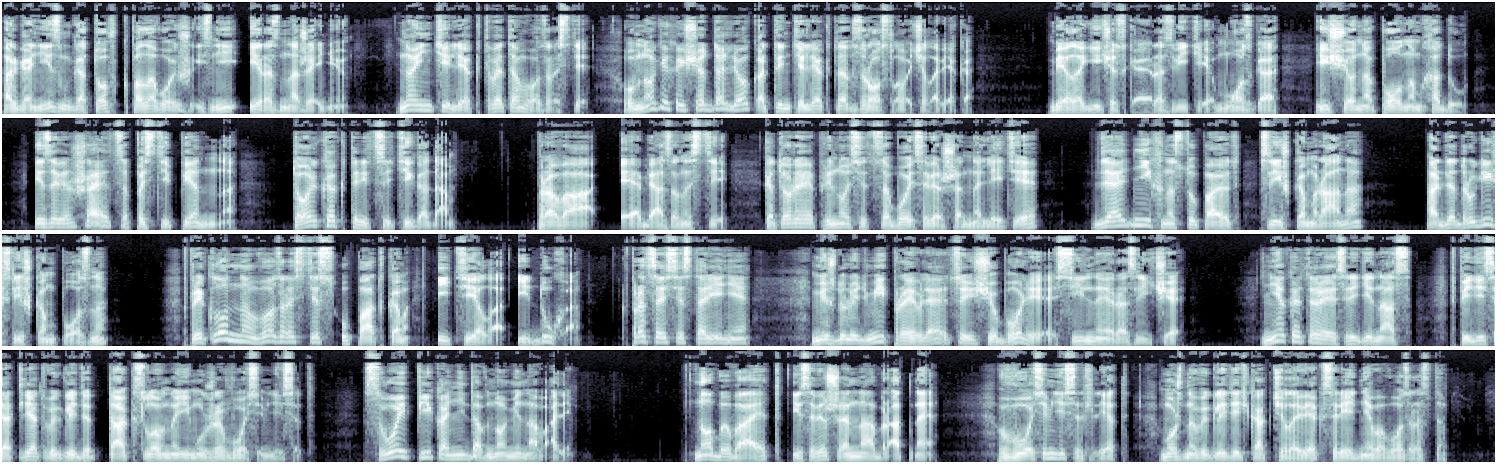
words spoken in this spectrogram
организм готов к половой жизни и размножению. Но интеллект в этом возрасте у многих еще далек от интеллекта взрослого человека. Биологическое развитие мозга еще на полном ходу и завершается постепенно только к 30 годам. Права и обязанности которые приносит с собой совершеннолетие, для одних наступают слишком рано, а для других слишком поздно. В преклонном возрасте с упадком и тела, и духа в процессе старения между людьми проявляются еще более сильные различия. Некоторые среди нас в 50 лет выглядят так, словно им уже 80. Свой пик они давно миновали. Но бывает и совершенно обратное. В 80 лет можно выглядеть как человек среднего возраста.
